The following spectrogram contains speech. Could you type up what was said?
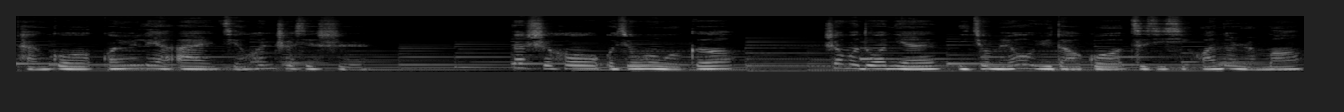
谈过关于恋爱、结婚这些事。那时候我就问我哥：“这么多年，你就没有遇到过自己喜欢的人吗？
